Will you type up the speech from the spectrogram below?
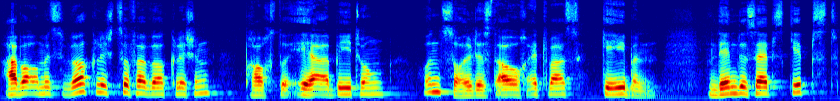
Aber um es wirklich zu verwirklichen, brauchst du Ehrerbietung und solltest auch etwas geben. Indem du selbst gibst,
